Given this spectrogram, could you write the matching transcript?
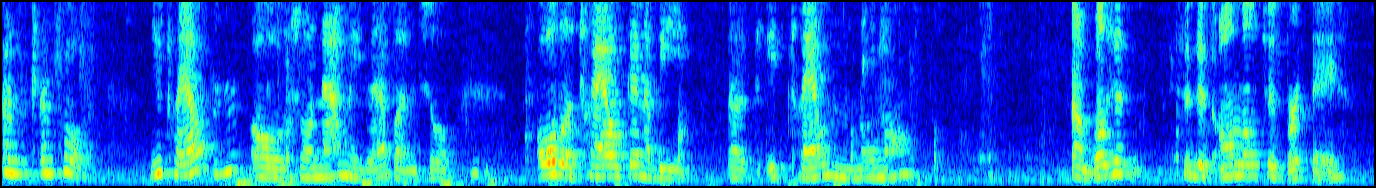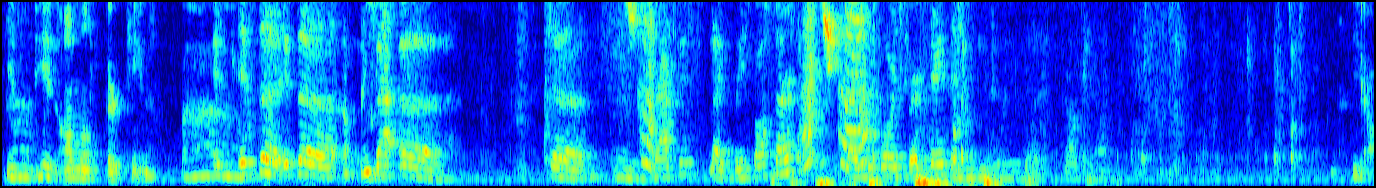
I'm, I'm 12. You 12? Mhm. Oh, so now I'm 11. So over 12 gonna be uh, it 12 no more. Um, well, his since it's almost his birthday, he's Mm. he's almost 13. If, if the if the Oh, thank you. ba- uh the mm, practice like baseball starts like before his birthday, then he can join, but probably not. Yeah.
